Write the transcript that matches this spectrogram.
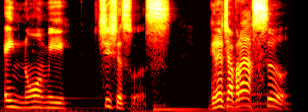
em nome de Jesus. Grande abraço!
